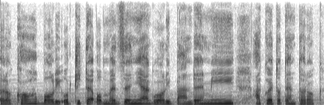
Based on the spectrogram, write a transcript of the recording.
rokoch boli určité obmedzenia kvôli pandémii. Ako je to tento rok?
